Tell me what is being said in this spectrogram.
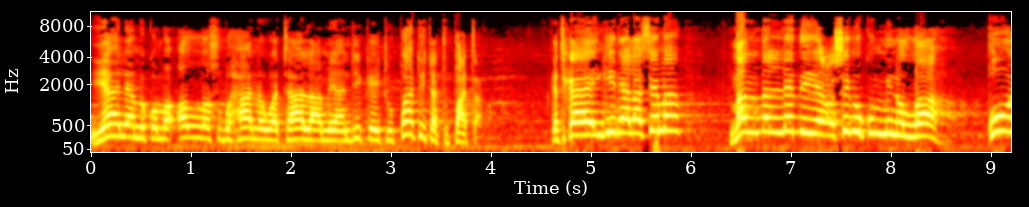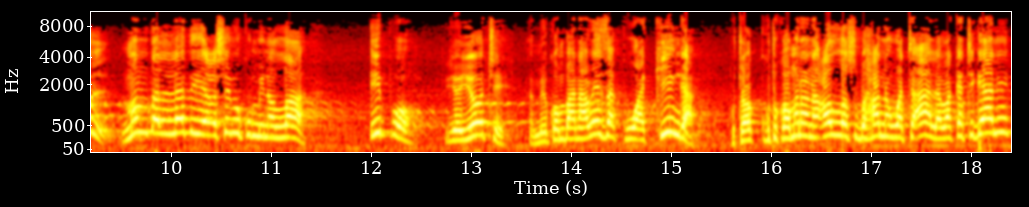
yale ambayo kwamba Allah subhanahu wa ta'ala ameandika itupate itatupata katika aya nyingine alasema man dhalladhi ya'simukum min Allah qul man dhalladhi ya'simukum min Allah ipo yoyote ambaye kwamba anaweza kuwakinga kutokamana na Allah subhanahu wa ta'ala wakati gani?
